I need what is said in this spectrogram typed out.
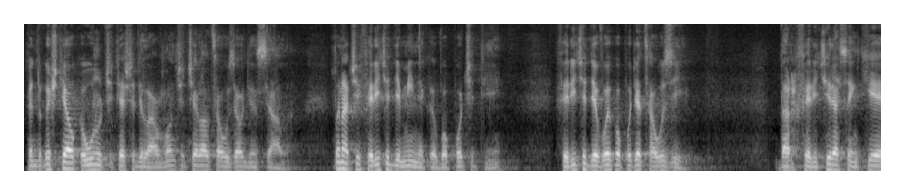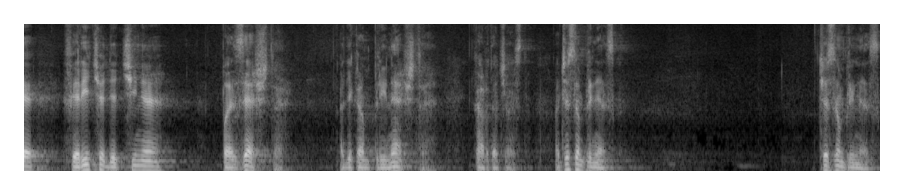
Pentru că știau că unul citește de la învon și ceilalți auzeau din seală. Până ce ferice de mine că vă pot citi, ferice de voi că o puteți auzi. Dar fericirea se încheie ferice de cine păzește, adică împlinește cartea aceasta. La ce să împlinesc? Ce să împlinesc?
